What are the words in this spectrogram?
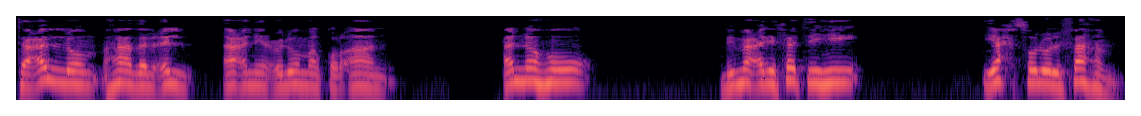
تعلم هذا العلم أعني علوم القرآن أنه بمعرفته يحصل الفهم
